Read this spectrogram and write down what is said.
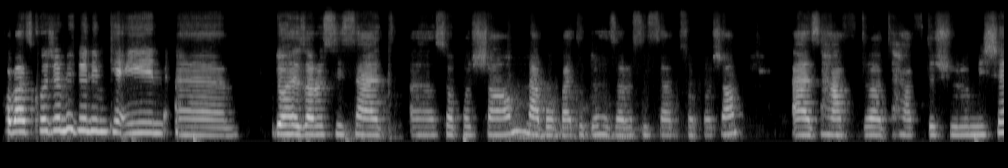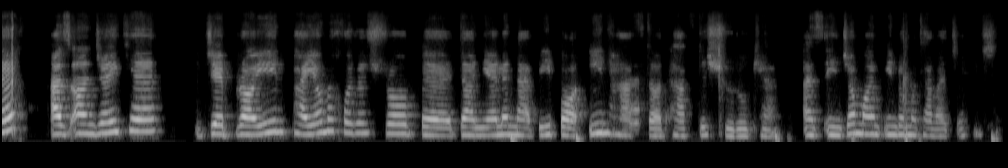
خب از کجا میدونیم که این اه، 2300 اه، صبح و شام نبوت 2300 صبح و شام از هفتاد هفته شروع میشه. از آنجایی که جبرائیل پیام خودش رو به دانیال نبی با این هفتاد هفته شروع کرد. از اینجا ما این رو متوجه میشیم.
